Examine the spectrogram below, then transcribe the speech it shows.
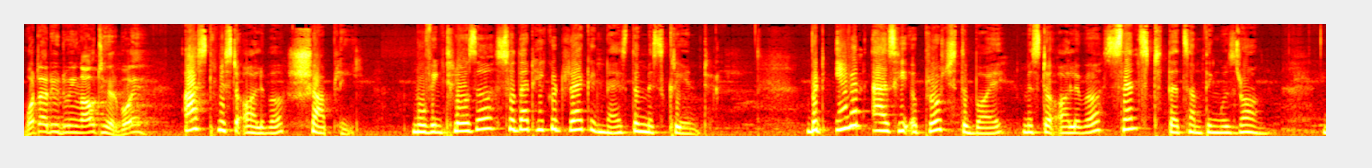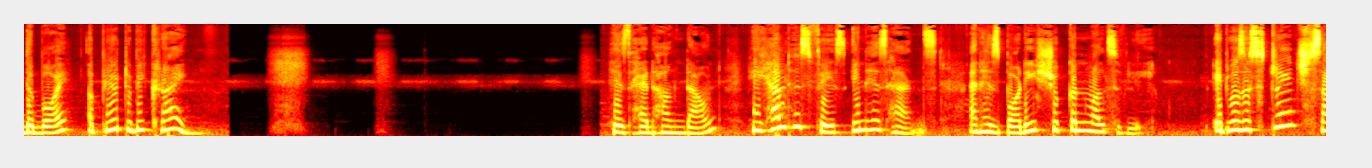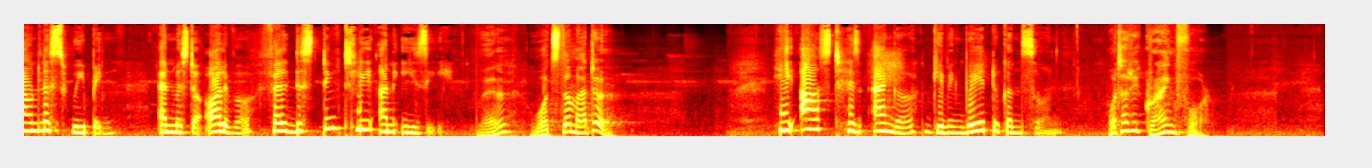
What are you doing out here, boy? asked Mr. Oliver sharply, moving closer so that he could recognize the miscreant. But even as he approached the boy, Mr. Oliver sensed that something was wrong. The boy appeared to be crying. His head hung down, he held his face in his hands, and his body shook convulsively. It was a strange, soundless weeping, and Mr. Oliver felt distinctly uneasy. Well, what's the matter? He asked, his anger giving way to concern. What are you crying for?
